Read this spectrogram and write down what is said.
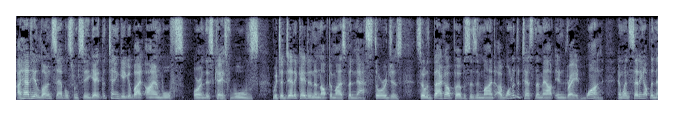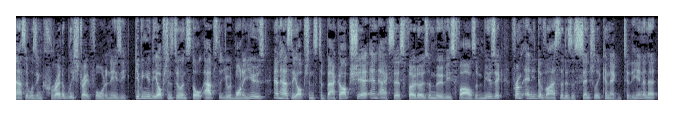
I had here loan samples from Seagate, the 10GB IronWolves, or in this case Wolves, which are dedicated and optimized for NAS storages. So with backup purposes in mind, I wanted to test them out in RAID 1. And when setting up the NAS, it was incredibly straightforward and easy, giving you the options to install apps that you would want to use and has the options to back up, share, and access photos and movies, files, and music from any device that is essentially connected to the internet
